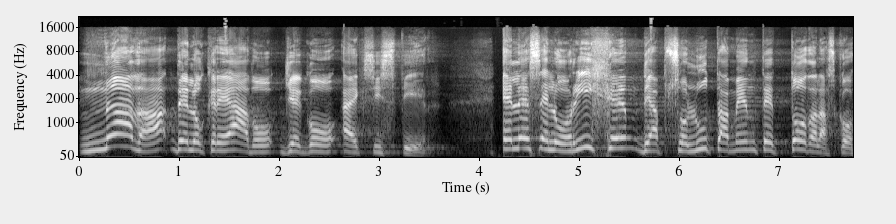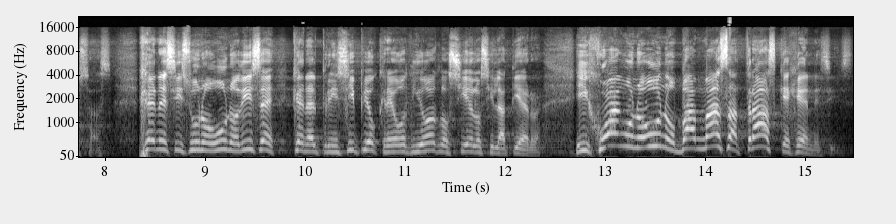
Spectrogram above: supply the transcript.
nada de lo creado llegó a existir. Él es el origen de absolutamente todas las cosas. Génesis 1.1 dice que en el principio creó Dios los cielos y la tierra. Y Juan 1.1 va más atrás que Génesis.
